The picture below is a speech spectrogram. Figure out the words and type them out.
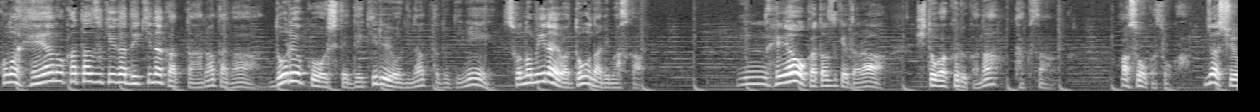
この部屋の片付けができなかったあなたが努力をしてできるようになった時にその未来はどうなりますか？ん部屋を片付けたら人が来るかなたくさんあそうかそうか。じゃあ週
